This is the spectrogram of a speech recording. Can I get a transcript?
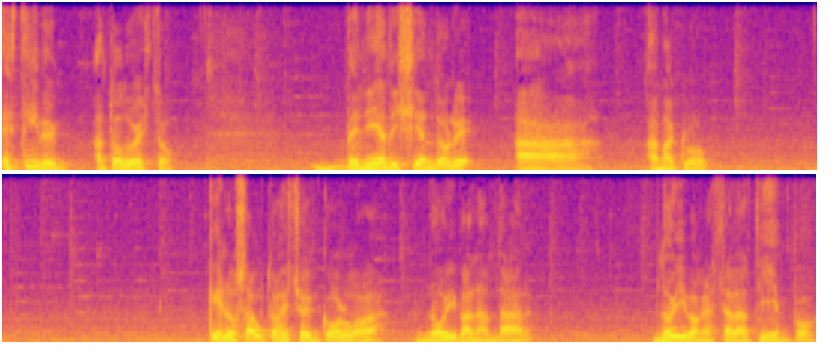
Steven, a todo esto, venía diciéndole a, a Maclo que los autos hechos en Córdoba no iban a andar, no iban a estar a tiempo,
